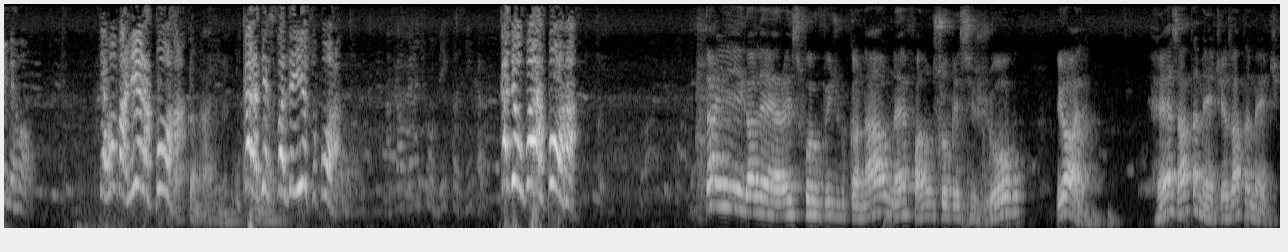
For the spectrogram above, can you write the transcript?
Sacanagem, meu irmão. Isso é roubalheira, porra! Sacanagem, meu irmão. Um cara desse fazer isso, porra! Cadê o VAR, porra? Tá aí, galera. Esse foi o vídeo do canal, né? Falando sobre esse jogo. E olha, exatamente, exatamente.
